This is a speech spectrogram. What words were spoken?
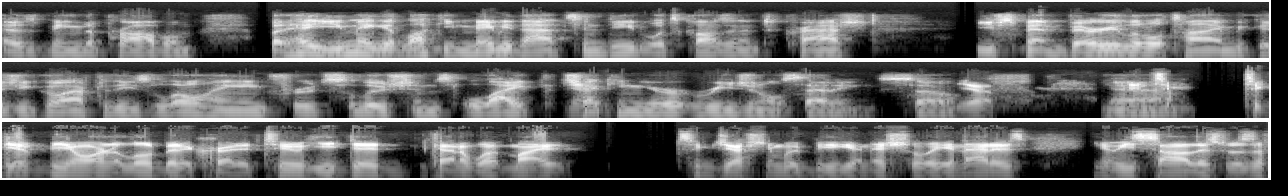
as being the problem. But hey, you may get lucky. Maybe that's indeed what's causing it to crash. You've spent very little time because you go after these low hanging fruit solutions like yeah. checking your regional settings. So, yeah. yeah. And to, to give Bjorn a little bit of credit too, he did kind of what my suggestion would be initially, and that is, you know, he saw this was a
